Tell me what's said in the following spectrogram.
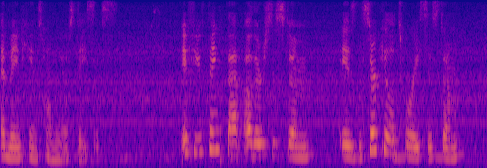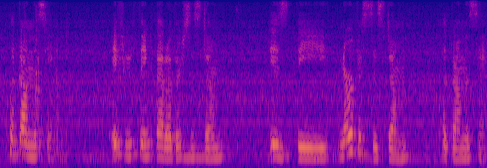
and maintains homeostasis. If you think that other system is the circulatory system, click on this hand. If you think that other system is the nervous system, click on this hand.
